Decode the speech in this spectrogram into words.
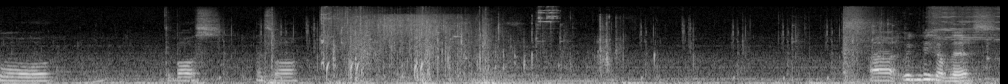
For the boss as well. Uh, we can pick up this.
